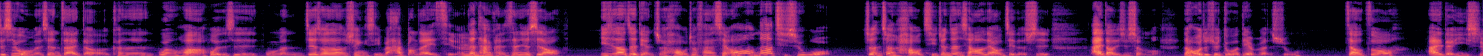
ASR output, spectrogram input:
只是我们现在的可能文化或者是我们接受到的讯息把它绑在一起了，但它可能三件事哦。意识到这点之后，我就发现哦，那其实我真正好奇、真正想要了解的是爱到底是什么。然后我就去读了第二本书，叫做《爱的艺术》。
